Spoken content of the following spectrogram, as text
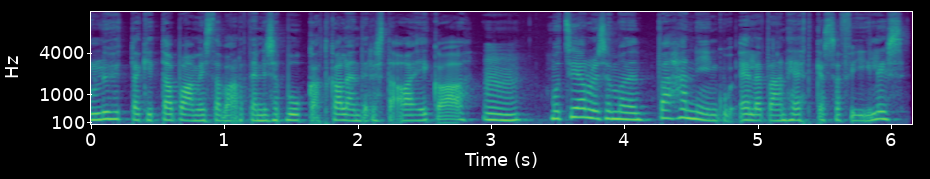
lyhyttäkin tapaamista varten, niin sä bukkaat kalenterista aikaa. Mm. Mutta siellä oli semmoinen vähän niin kuin eletään hetkessä fiilis.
